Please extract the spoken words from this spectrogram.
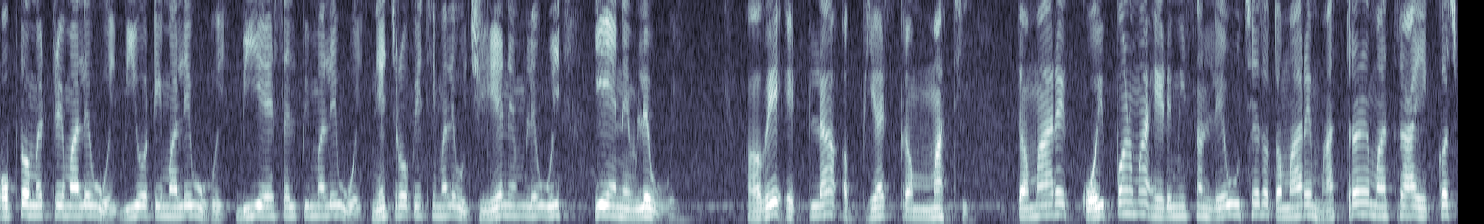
ઓપ્ટોમેટ્રીમાં લેવું હોય બીઓટીમાં લેવું હોય બીએએસએલપીમાં લેવું હોય, નેચરોપેથીમાં લેવું જીએનએમ લેવું હોય એએનએમ લેવું હોય. હવે એટલા અભ્યાસક્રમમાંથી તમારે કોઈ પણમાં એડમિશન લેવું છે તો તમારે માત્ર ને માત્ર આ એક જ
